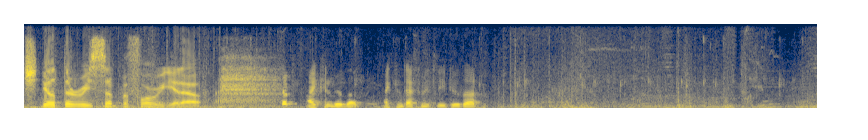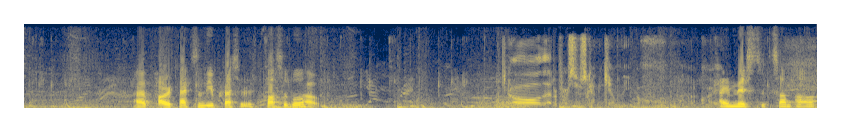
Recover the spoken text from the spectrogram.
shield the resub before we get out? Yep, I can do that. I can definitely do that. Uh, power attacks on the oppressor if possible. Oh. Oh, that oppressor's gonna kill me. Oh, quite. I missed it somehow.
